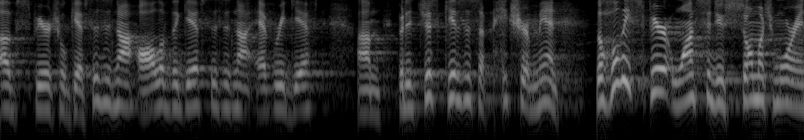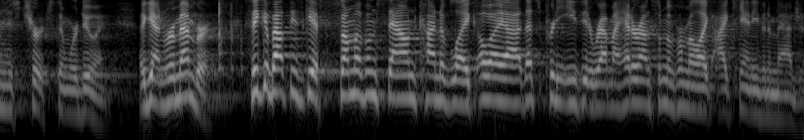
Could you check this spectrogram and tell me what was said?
of spiritual gifts. This is not all of the gifts, this is not every gift, um, but it just gives us a picture of man, the Holy Spirit wants to do so much more in His church than we're doing. Again, remember, think about these gifts. Some of them sound kind of like, oh, yeah, that's pretty easy to wrap my head around. Some of them are like, I can't even imagine.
